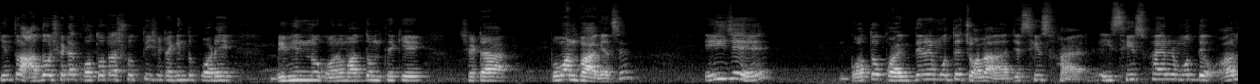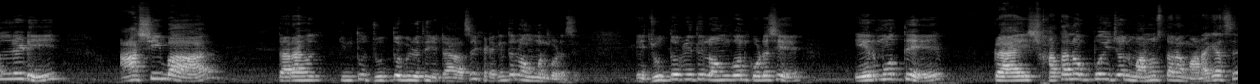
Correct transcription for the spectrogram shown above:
কিন্তু আদৌ সেটা কতটা সত্যি সেটা কিন্তু পরে বিভিন্ন গণমাধ্যম থেকে সেটা প্রমাণ পাওয়া গেছে। এই যে গত কয়েকদিনের মধ্যে চলা যে সিজ ফায়ার এই সিজ ফায়ারের মধ্যে অলরেডি আশি বার তারা কিন্তু যুদ্ধবিরতি যেটা আছে সেটা কিন্তু লঙ্ঘন করেছে। এই যুদ্ধবিরতি লঙ্ঘন করেছে, এর মধ্যে প্রায় সাতানব্বই জন মানুষ তারা মারা গেছে।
